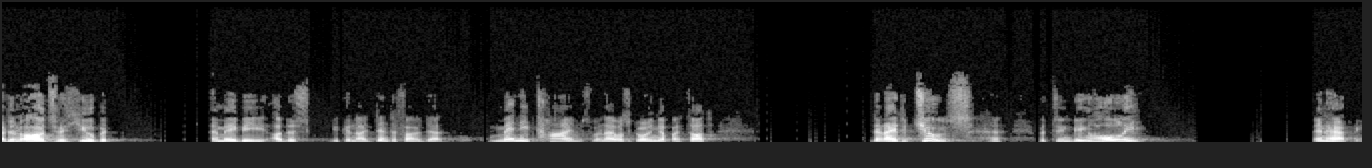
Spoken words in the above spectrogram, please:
I don't know how it's with you, but and maybe others you can identify that. Many times when I was growing up, I thought that I had to choose between being holy and happy.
